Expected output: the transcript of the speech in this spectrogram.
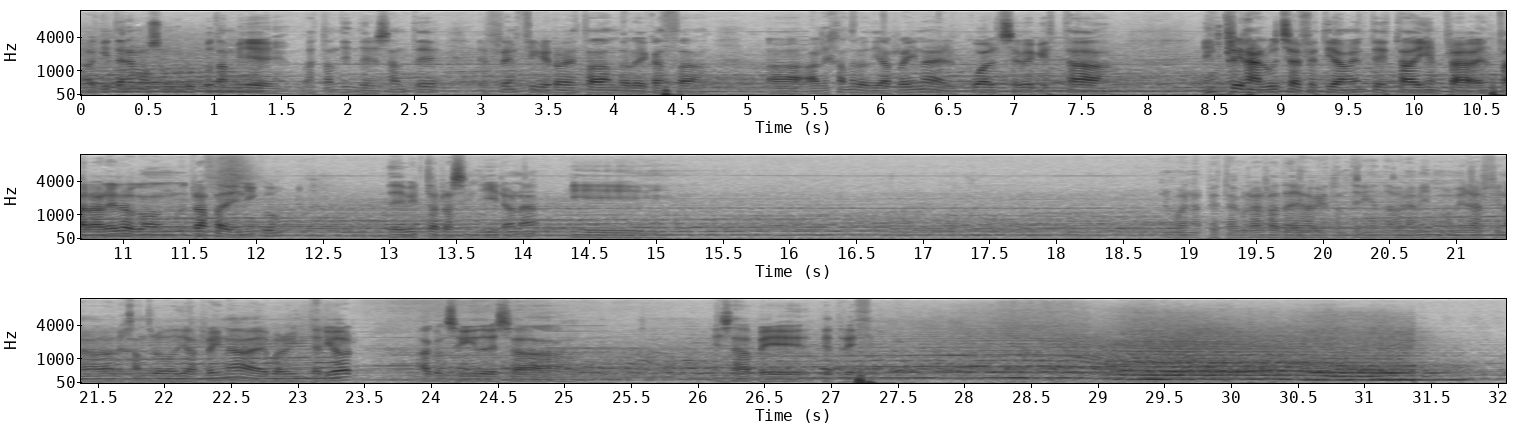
Aquí tenemos un grupo también bastante interesante. Efren Figueroa está dándole caza a Alejandro Díaz Reina, el cual se ve que está en plena lucha, efectivamente, está ahí en, paralelo con Rafa de Nico, de Víctor Racing Girona. Y, bueno, espectacular batalla la que están teniendo ahora mismo. Mira, al final Alejandro Díaz Reina, eh, por el interior, ha conseguido esa, esa P, P13.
